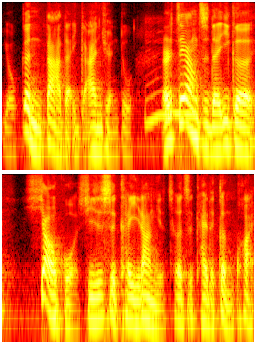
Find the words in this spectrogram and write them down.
有更大的一个安全度。而这样子的一个效果，其实是可以让你的车子开得更快。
